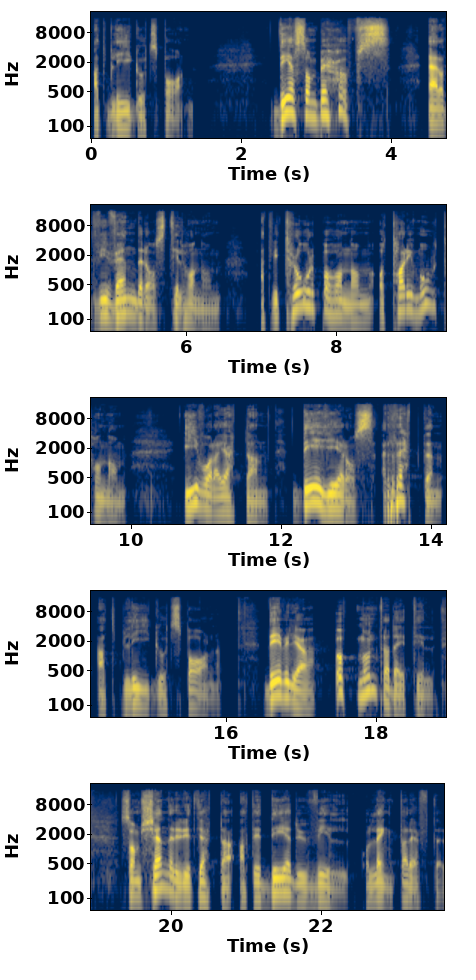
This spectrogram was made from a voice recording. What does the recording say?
att bli Guds barn. Det som behövs är att vi vänder oss till honom, att vi tror på honom och tar emot honom i våra hjärtan. Det ger oss rätten att bli Guds barn. Det vill jag uppmuntra dig till som känner i ditt hjärta att det är det du vill och längtar efter.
